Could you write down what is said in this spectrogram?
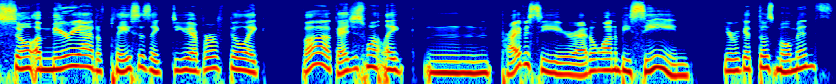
so a myriad of places. Like, do you ever feel like fuck? I just want like mm, privacy, or I don't want to be seen. You ever get those moments?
